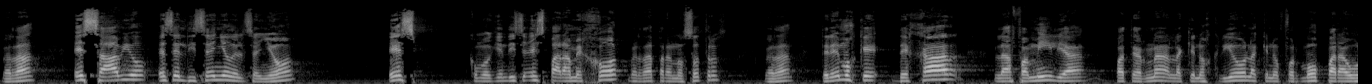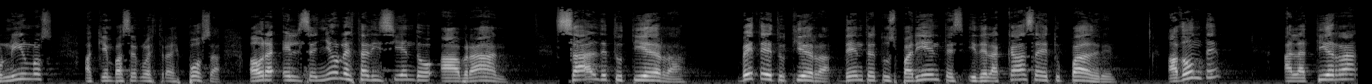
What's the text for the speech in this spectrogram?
¿Verdad? Es sabio, es el diseño del Señor, es, como quien dice, es para mejor, ¿verdad? Para nosotros, ¿verdad? Tenemos que dejar la familia paternal, la que nos crió, la que nos formó, para unirnos a quien va a ser nuestra esposa. Ahora, el Señor le está diciendo a Abraham, sal de tu tierra, vete de tu tierra, de entre tus parientes y de la casa de tu padre. ¿A dónde? A la tierra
